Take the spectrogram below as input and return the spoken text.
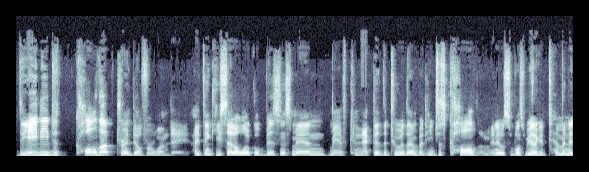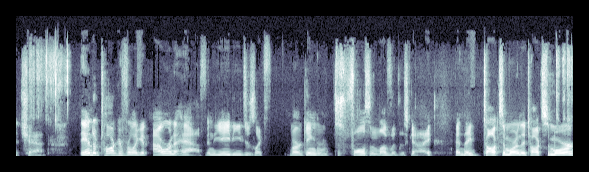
the AD just called up Trent Dilfer one day. I think he said a local businessman may have connected the two of them, but he just called them and it was supposed to be like a 10 minute chat. They end up talking for like an hour and a half, and the AD just like Mark Ingram just falls in love with this guy. And they talk some more and they talk some more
